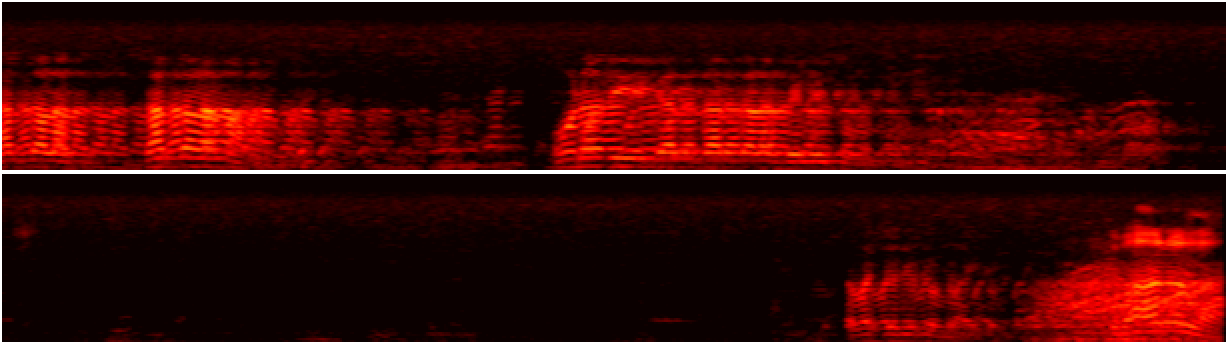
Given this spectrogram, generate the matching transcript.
درد والا درد والا مان انہوں کی گل درد والا دل ہی سمجھ توجہ نہیں فرمائی۔ سبحان اللہ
